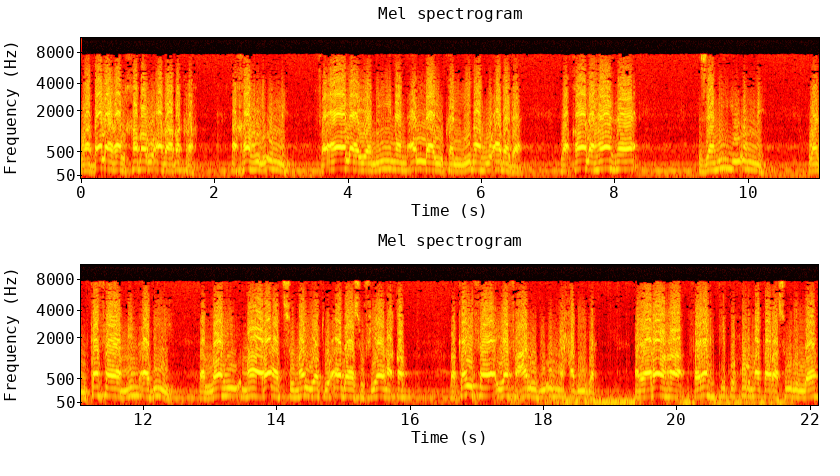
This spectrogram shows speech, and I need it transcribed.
وبلغ الخبر أبا بكرة أخاه لأمه فآل يمينا ألا يكلمه أبدا وقال هذا زني أمه وانتفى من أبيه والله ما رأت سمية أبا سفيان قط وكيف يفعل بأم حبيبة؟ أيراها فيهتك حرمة رسول الله؟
